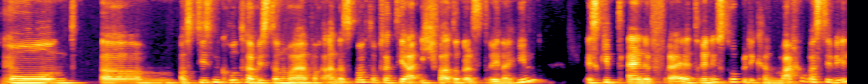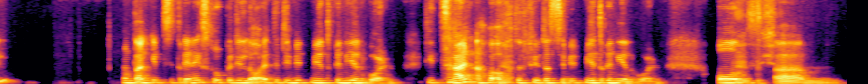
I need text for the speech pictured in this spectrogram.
Ja. Und ähm, aus diesem Grund habe ich es dann heuer einfach anders gemacht, habe gesagt, ja, ich fahre dort als Trainer hin es gibt eine freie Trainingsgruppe, die kann machen, was sie will. Und dann gibt es die Trainingsgruppe, die Leute, die mit mir trainieren wollen. Die zahlen aber auch ja. dafür, dass sie mit mir trainieren wollen. Und ja, ähm,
